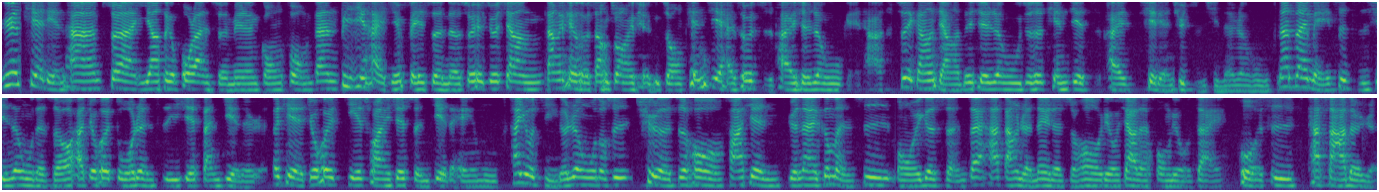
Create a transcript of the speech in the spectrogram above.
因为谢莲他虽然一样是个破烂神，没人供奉，但毕竟他已经飞升了，所以就像当一天和尚撞一天钟，天界还是会指派一些任务给他。所以刚刚讲的这些任务，就是天界指派谢莲去执行的任务。那在每一次执行任务的时候，他就会多认识一些三界的人，而且就会揭穿一些神界的黑幕。他有几个任务都是去了之后，发现原来根本是某一个神在他当人类的时候留下的风流债，或者是他杀的人，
